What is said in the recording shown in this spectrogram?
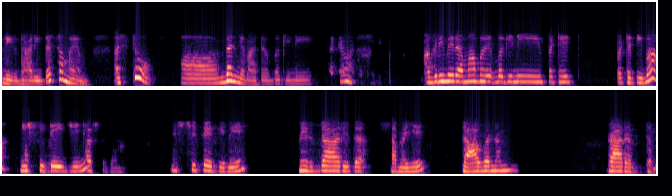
निर्धारितसमयम्। अस्तु धन्यवादः भगिनी। अग्रिमे रमा भगिनी पठेत् पठति वा? निश्चिते दिने। निश्चिते दिने निर्धारितसमये धावनं प्रारब्धम्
